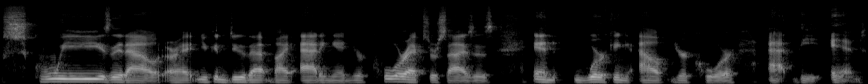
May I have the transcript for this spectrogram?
squeeze it out. All right. You can do that by adding in your core exercises and working out your core at the end.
